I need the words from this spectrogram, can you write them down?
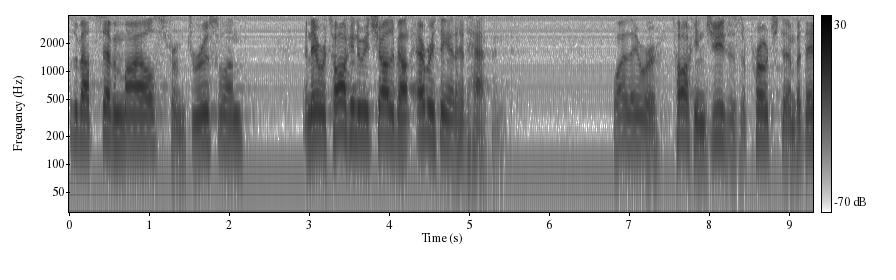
It was about seven miles from Jerusalem, and they were talking to each other about everything that had happened. While they were talking, Jesus approached them, but they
